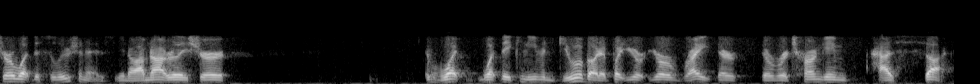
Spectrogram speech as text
sure what the solution is. You know, I'm not really sure what what they can even do about it. But you're you're right. Their their return game has sucked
